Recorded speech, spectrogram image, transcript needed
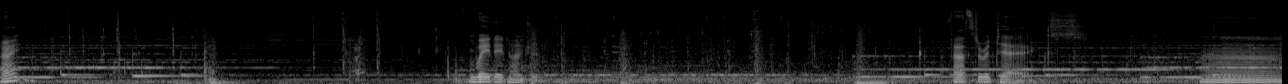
Right? Weight 800. Faster attacks. Uh,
